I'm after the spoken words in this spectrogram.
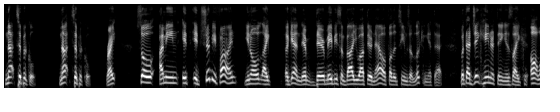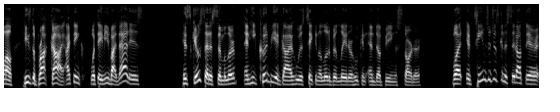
Not typical. Not typical, right? So, I mean, it, it should be fine. You know, like, again, there, there may be some value out there now if other teams are looking at that. But that Jake Haener thing is like, oh, well, he's the Brock guy. I think what they mean by that is his skill set is similar, and he could be a guy who is taken a little bit later who can end up being a starter. But if teams are just going to sit out there,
